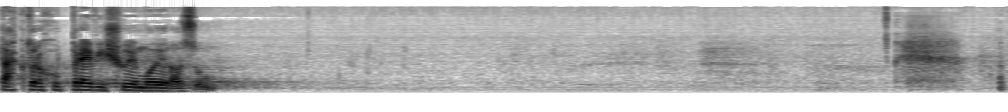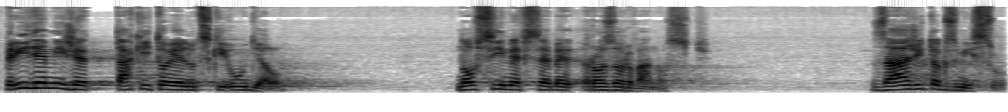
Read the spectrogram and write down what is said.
tak trochu prevyšuje môj rozum. Príde mi, že takýto je ľudský údel. Nosíme v sebe rozorvanosť. Zážitok zmyslu.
